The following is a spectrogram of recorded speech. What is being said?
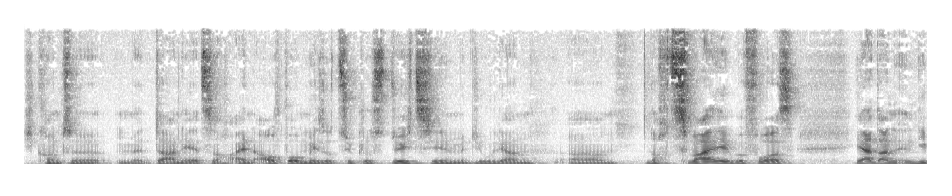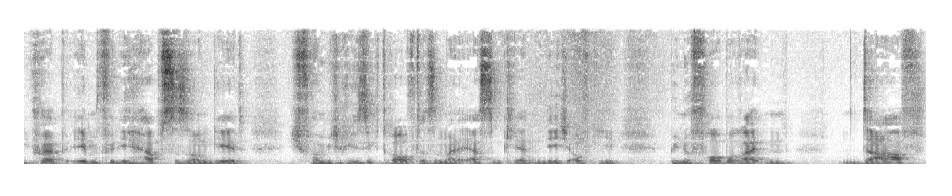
Ich konnte mit Daniel jetzt noch einen Aufbaumesozyklus durchziehen, mit Julian ähm, noch zwei, bevor es ja dann in die Prep eben für die Herbstsaison geht. Ich freue mich riesig drauf. Das sind meine ersten Klienten, die ich auf die Bühne vorbereiten darf.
